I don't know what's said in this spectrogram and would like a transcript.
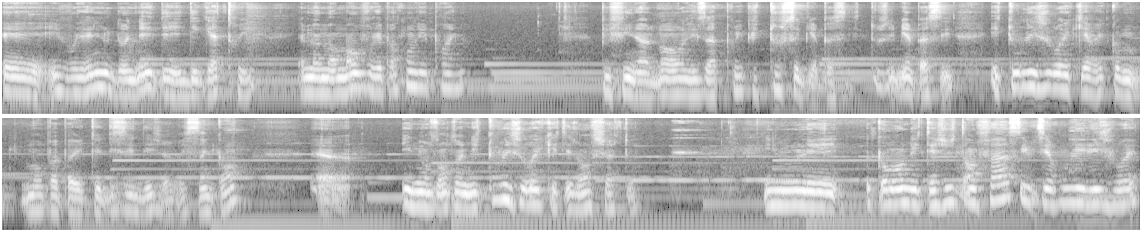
et ils voulaient nous donner des, des gâteries. Et ma maman ne voulait pas qu'on les prenne. Puis finalement, on les a pris, puis tout s'est bien passé. Tout s'est bien passé. Et tous les jouets qu'il y comme mon papa était décédé, j'avais 5 ans, euh, ils nous ont donné tous les jouets qui étaient dans le château. Ils nous les, comme on était juste en face, ils faisaient rouler les jouets.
